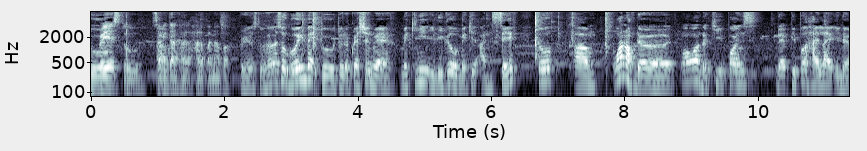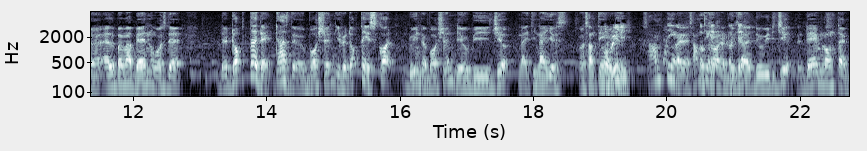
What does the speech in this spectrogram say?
to prayers to Savita Hal- Halapanava. prayers to her. So going back to to the question where making it illegal will make it unsafe. So um one of the one of the key points that people highlight in the Alabama ban was that the doctor that does the abortion, if the doctor is caught doing the abortion, they will be jailed 99 years or something Oh, like really? that. Something like that. Something Okay, like that. okay. They, will be jailed a damn long time.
